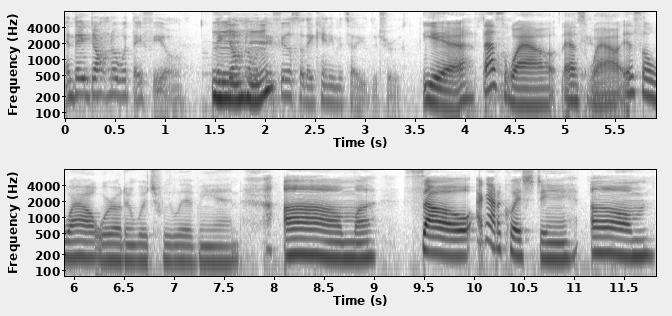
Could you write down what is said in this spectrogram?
and they don't know what they feel. They don't know Mm-hmm. what they feel, so they can't even tell you the truth. yeah that's wild that's wild it's a wild world in which we live in um so i got a question um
